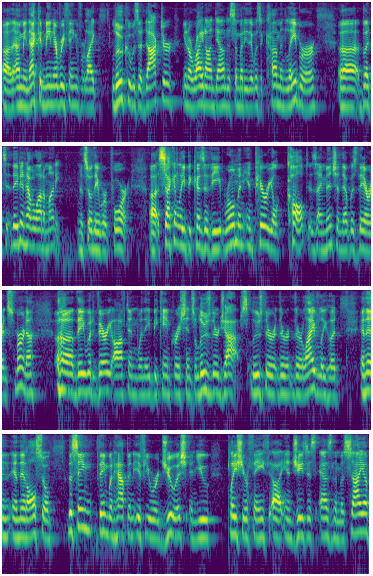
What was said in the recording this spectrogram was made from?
Uh, I mean, that could mean everything for like Luke, who was a doctor, you know, right on down to somebody that was a common laborer, uh, but they didn't have a lot of money, and so they were poor. Uh, secondly, because of the Roman imperial cult, as I mentioned, that was there in Smyrna, uh, they would very often, when they became Christians, lose their jobs, lose their, their, their livelihood. And then, and then also, the same thing would happen if you were Jewish and you place your faith uh, in Jesus as the Messiah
